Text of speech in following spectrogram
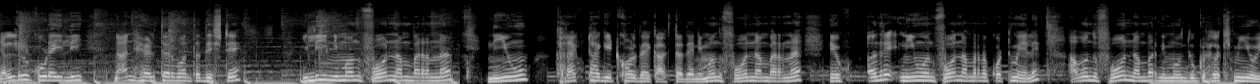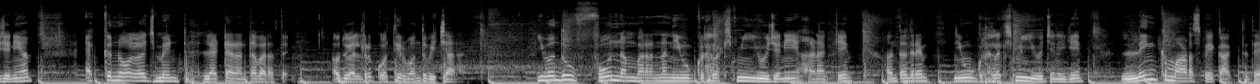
ಎಲ್ಲರೂ ಕೂಡ ಇಲ್ಲಿ ನಾನು ಹೇಳ್ತಾ ಇರುವಂಥದ್ದು ಇಷ್ಟೇ ಇಲ್ಲಿ ನಿಮ್ಮೊಂದು ಫೋನ್ ನಂಬರನ್ನು ನೀವು ಕರೆಕ್ಟಾಗಿ ಇಟ್ಕೊಳ್ಬೇಕಾಗ್ತದೆ. ನಿಮ್ಮೊಂದು ಫೋನ್ ನಂಬರನ್ನು ನೀವು, ಅಂದರೆ ನೀವು ಒಂದು ಫೋನ್ ನಂಬರನ್ನು ಕೊಟ್ಟ ಮೇಲೆ ಆ ಒಂದು ಫೋನ್ ನಂಬರ್ ನಿಮ್ಮೊಂದು ಗೃಹಲಕ್ಷ್ಮಿ ಯೋಜನೆಯ ಎಕ್ನಾಲಜ್ಮೆಂಟ್ ಲೆಟರ್ ಅಂತ ಬರುತ್ತೆ. ಅದು ಎಲ್ರಿಗೂ ಗೊತ್ತಿರುವ ಒಂದು ವಿಚಾರ. ಈ ಒಂದು ಫೋನ್ ನಂಬರನ್ನು ನೀವು ಗೃಹಲಕ್ಷ್ಮಿ ಯೋಜನೆ ಹಣಕ್ಕೆ, ಅಂತಂದರೆ ನೀವು ಗೃಹಲಕ್ಷ್ಮಿ ಯೋಜನೆಗೆ ಲಿಂಕ್ ಮಾಡಿಸ್ಬೇಕಾಗ್ತದೆ.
